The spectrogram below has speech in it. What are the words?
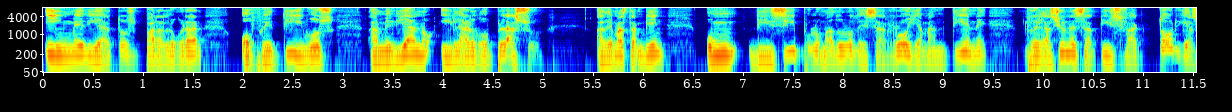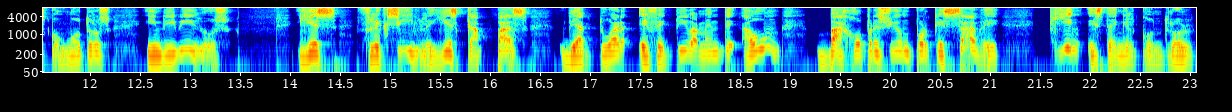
inmediatos para lograr objetivos a mediano y largo plazo. Además también un discípulo maduro desarrolla, mantiene relaciones satisfactorias con otros individuos y es flexible y es capaz de actuar efectivamente aún bajo presión porque sabe quién está en el control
